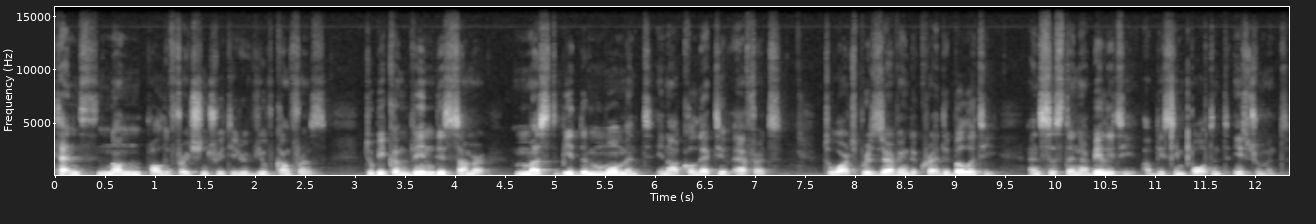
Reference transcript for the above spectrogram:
10th Non-Proliferation Treaty Review Conference, to be convened this summer, must be the moment in our collective efforts towards preserving the credibility and sustainability of this important instrument.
